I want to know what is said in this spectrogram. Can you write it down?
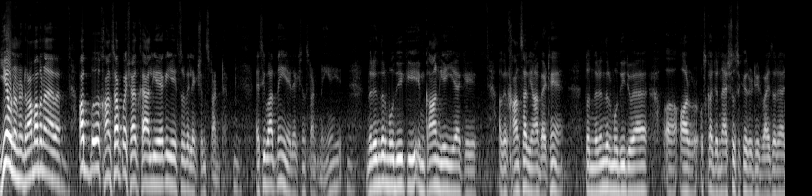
ये उन्होंने ड्रामा बनाया हुआ है। अब खान साहब का शायद ख्याल ये है कि ये सिर्फ़ इलेक्शन स्टंट है। ऐसी बात नहीं है इलेक्शन स्टंट नहीं है ये। नरेंद्र मोदी की इम्कान यही है कि अगर खान साहब यहाँ बैठे हैं तो नरेंद्र मोदी जो है और उसका जो नेशनल सिक्योरिटी एडवाइज़र है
